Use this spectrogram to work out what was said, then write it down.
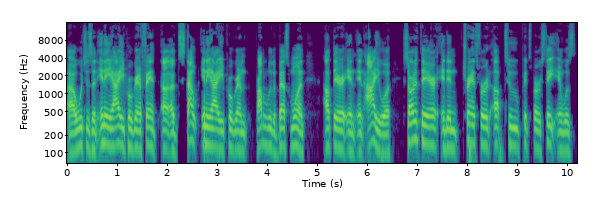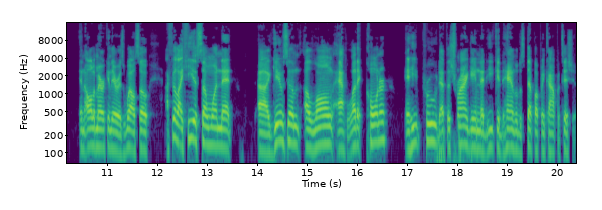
uh, which is an NAIA program, fan, uh, a stout NAIA program, probably the best one out there in in Iowa. Started there and then transferred up to Pittsburg State and was an All American there as well. So I feel like he is someone that uh, gives him a long athletic corner, and he proved at the Shrine game that he could handle the step up in competition.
